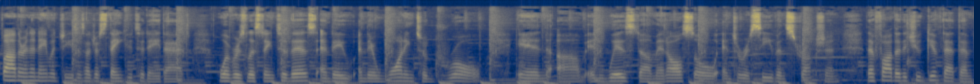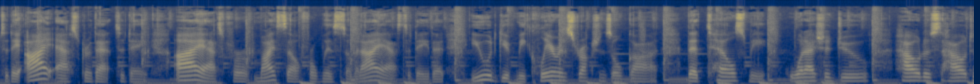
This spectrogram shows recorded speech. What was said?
Father, in the name of Jesus, I just thank you today that whoever is listening to this and they and they're wanting to grow in um, in wisdom and also and to receive instruction that father that you give that them today. I ask for that today. I ask for myself for wisdom and i ask today that you would give me clear instructions oh god that tells me what i should do how to how to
